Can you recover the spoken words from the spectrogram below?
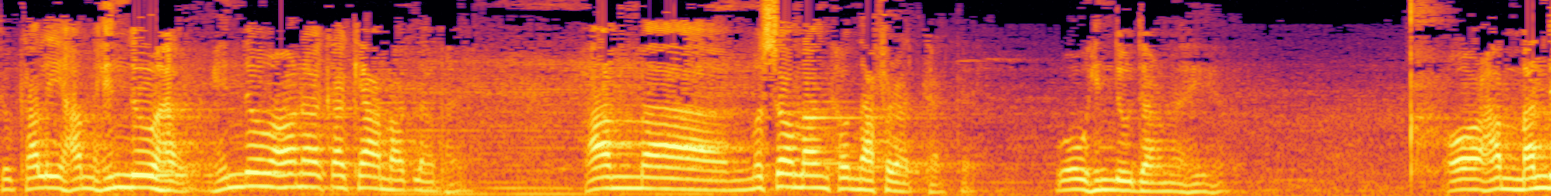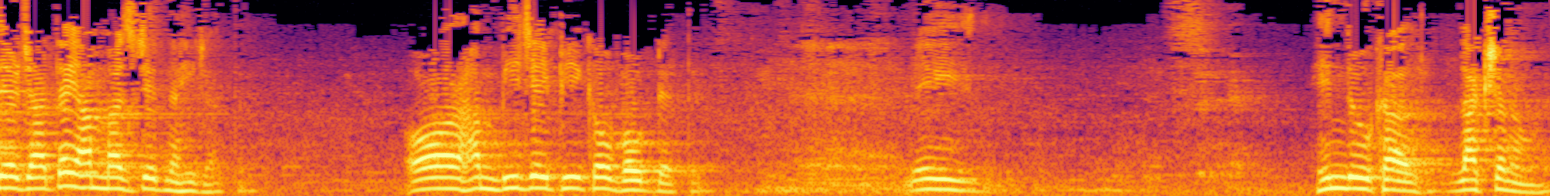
तो खाली हम हिंदू है। हिंदू होने का क्या मतलब है? हम मुसलमान को नफरत करते वो हिंदू धर्म ही है। और हम मंदिर जाते हम मस्जिद नहीं जाते। और हम बीजेपी को वोट देते यही हिंदू का लक्षण में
